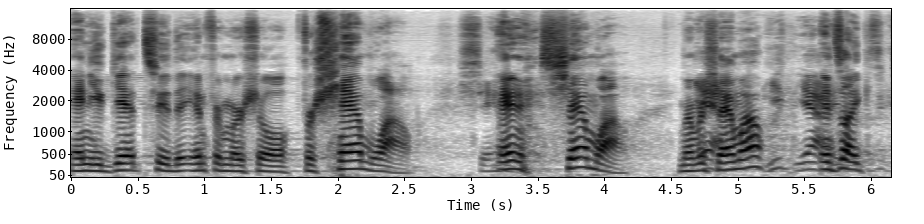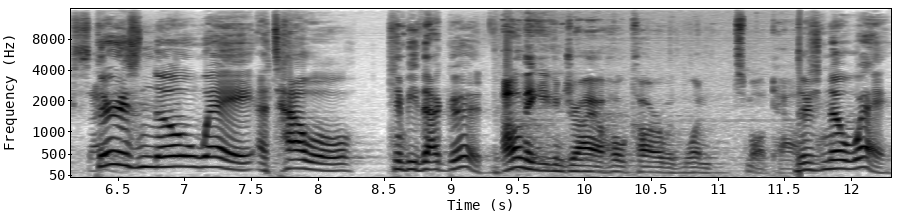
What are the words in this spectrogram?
and you get to the infomercial for ShamWow. Sham- And ShamWow. Remember Yeah, ShamWow? he- yeah, it's like, there is no way a towel can be that good. I don't think you can dry a whole car with one small towel. There's no way.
